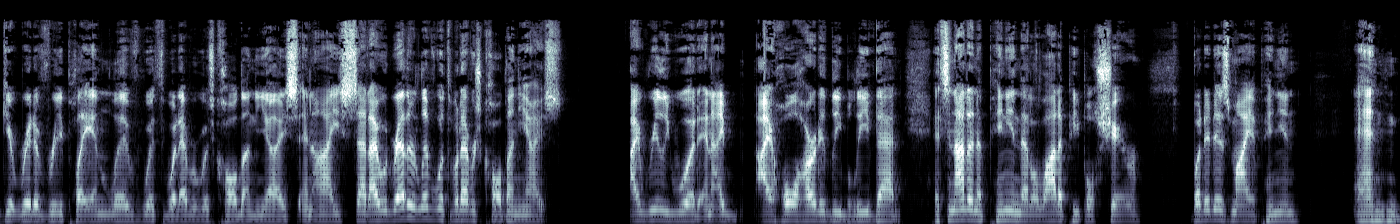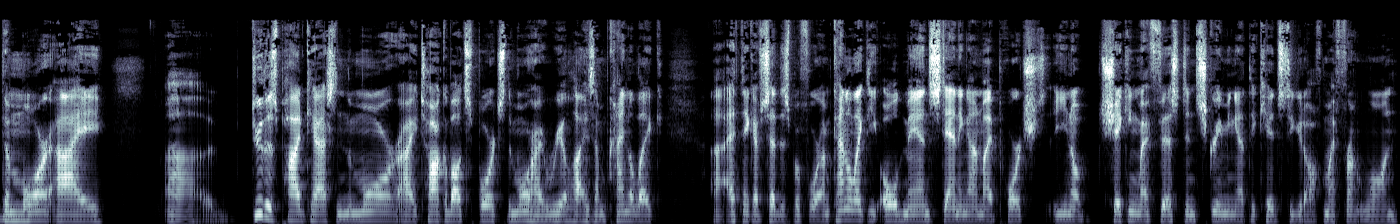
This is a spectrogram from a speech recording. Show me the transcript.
get rid of replay and live with whatever was called on the ice? And I said I would rather live with whatever's called on the ice. I really would, and I I wholeheartedly believe that. It's not an opinion that a lot of people share, but it is my opinion. And the more I uh, do this podcast and the more I talk about sports, the more I realize I'm kind of like uh, I think I've said this before. I'm kind of like the old man standing on my porch, you know, shaking my fist and screaming at the kids to get off my front lawn.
